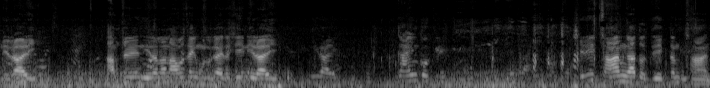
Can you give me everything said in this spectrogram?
निराळी. आमच्या इकडे निराला नावाचा एक मुलगा आहे तशी ही निराळी. गायन कोकिळी. किती छान गात होती एकदम छान.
